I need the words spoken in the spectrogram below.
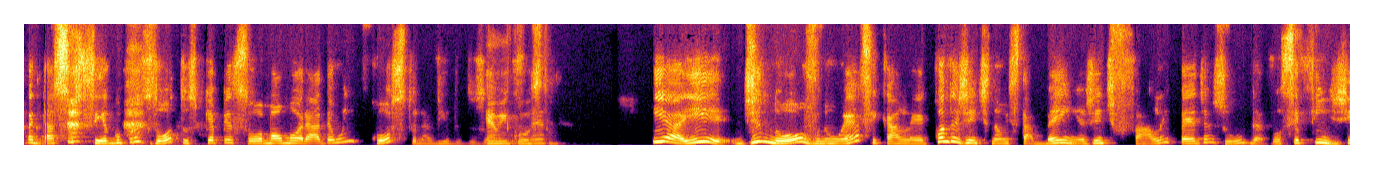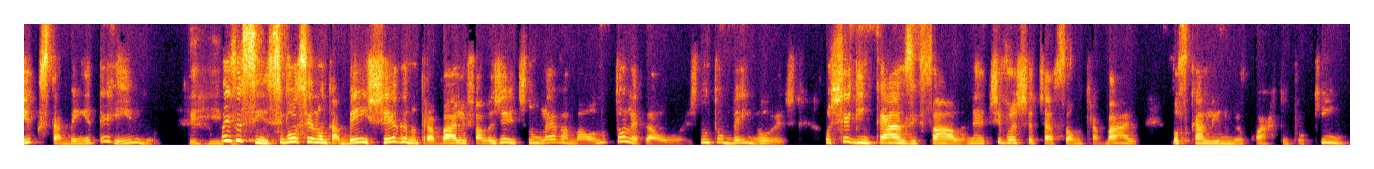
vai dar sossego para os outros, porque a pessoa mal-humorada é um encosto na vida dos outros. É um encosto. Né? E aí, de novo, não é ficar alegre. Quando a gente não está bem, a gente fala e pede ajuda. Você fingir que está bem é terrível. Terrível. Mas assim, se você não está bem, chega no trabalho e fala, gente, não leva mal, não estou legal hoje, não estou bem hoje. Ou chega em casa e fala, né? Tive uma chateação no trabalho, vou ficar ali no meu quarto um pouquinho.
